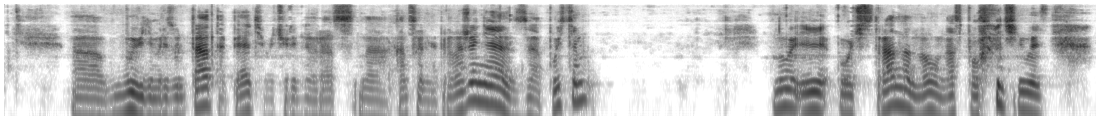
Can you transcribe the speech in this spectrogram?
а, выведем результат опять в очередной раз на консольное приложение. Запустим. Ну и очень странно, но у нас получилось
